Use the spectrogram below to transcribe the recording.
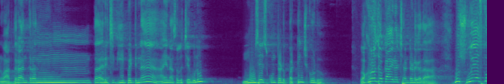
నువ్వు అర్ధరాంతరంతా అరిచి గీపెట్టినా ఆయన అసలు చెవులు మూసేసుకుంటాడు పట్టించుకోడు. ఒకరోజు ఒక ఆయన వచ్చి అంటాడు కదా నువ్వు షూ వేసుకు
